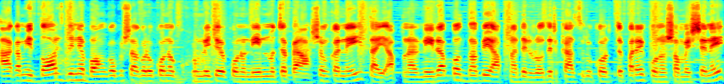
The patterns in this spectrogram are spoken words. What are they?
আগামী দশ দিনে বঙ্গোপসাগরে কোনো ঘূর্ণিঝড়, কোনো নিম্নচাপের আশঙ্কা নেই, তাই আপনার নিরাপদভাবে আপনাদের রোদের কাজগুলো করতে পারে কোনো সমস্যা নেই।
